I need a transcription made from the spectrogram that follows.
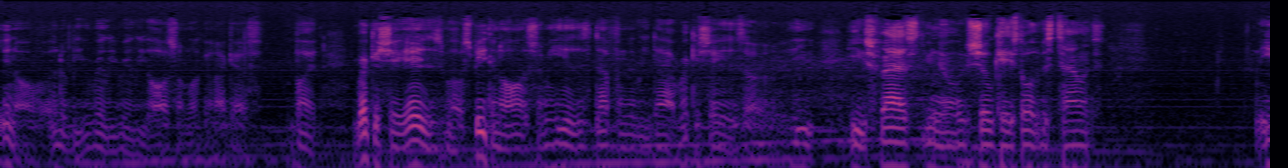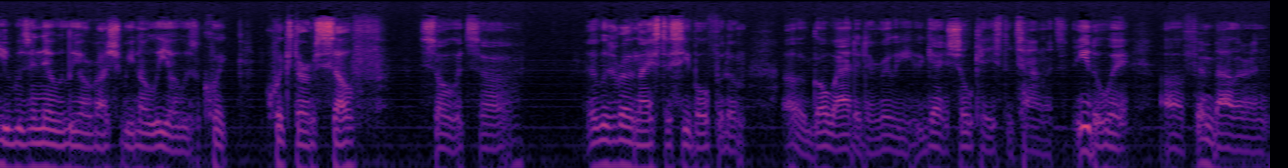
You know, it'll be really, really awesome looking, I guess. But Ricochet is well. Speaking of awesome, he is definitely that. Ricochet is uh he he's fast. You know, showcased all of his talents. He was in there with Lio Rush. We know Lio is a quick quickster himself, so it's uh it was really nice to see both of them uh, go at it and really again showcase the talents. Either way, uh, Finn Balor and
